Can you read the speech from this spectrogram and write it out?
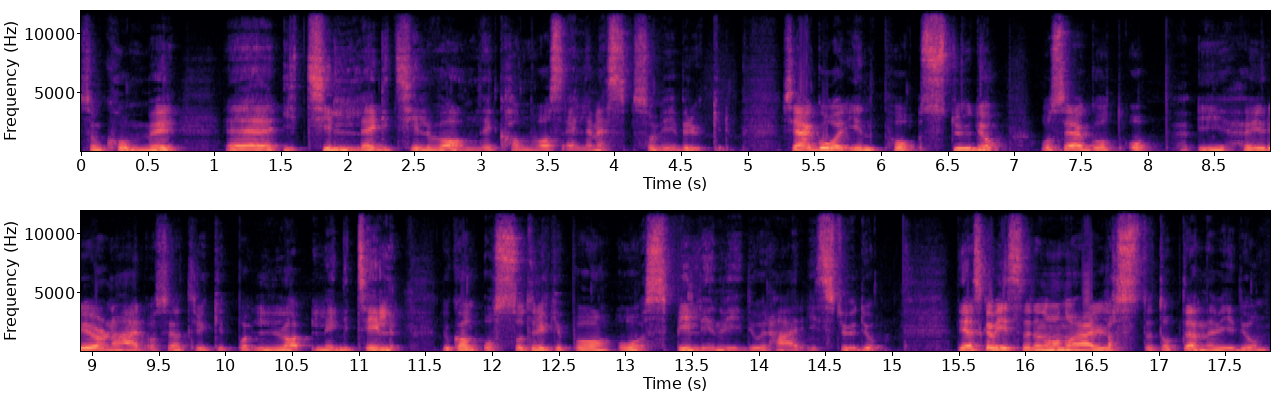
som kommer eh, i tillegg til vanlig Canvas LMS som vi bruker. Så jeg går inn på Studio, og så har jeg gått opp i høyre hjørne her, og så har jeg trykket på Legg til. Du kan også trykke på å spille inn videoer her i Studio. Det jeg skal vise dere nå, nå har jeg lastet opp denne videoen.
